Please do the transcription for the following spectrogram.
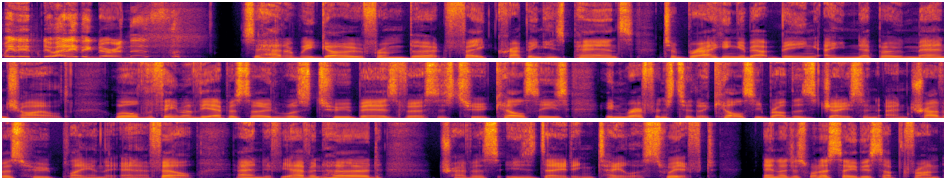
we didn't do anything during this. So, how did we go from Bert fake crapping his pants to bragging about being a Nepo man child? Well, the theme of the episode was two bears versus two Kelces, in reference to the Kelce brothers, Jason and Travis, who play in the NFL. And if you haven't heard, Travis is dating Taylor Swift. And I just want to say this up front.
